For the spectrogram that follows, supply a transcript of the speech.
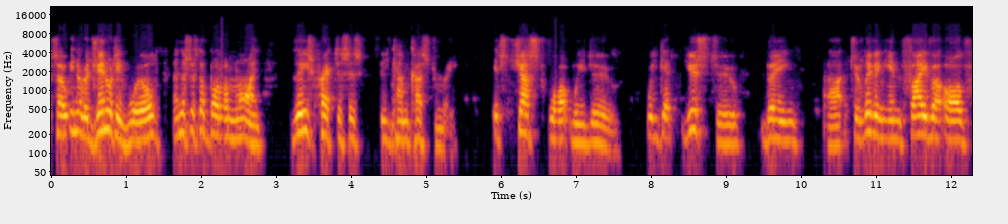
So in a regenerative world, and this is the bottom line, these practices become customary. It's just what we do. We get used to being, uh, to living in favour of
